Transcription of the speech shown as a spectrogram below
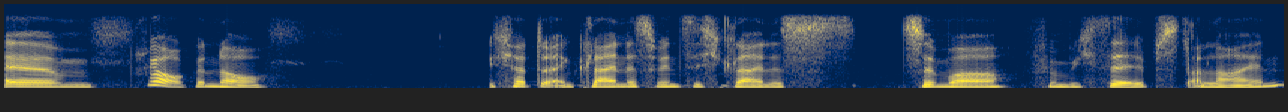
Ähm, ja, genau. Ich hatte ein kleines, winzig kleines Zimmer für mich selbst allein.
